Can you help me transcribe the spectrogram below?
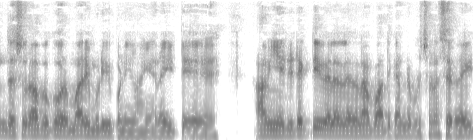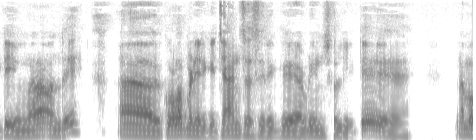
இந்த சுறாபுக்கும் ஒரு மாதிரி முடிவு பண்ணிடுவாங்க. ரைட்டு அவங்க டிடெக்டிவ் வேலையில் இதெல்லாம் பார்த்து கண்டுபிடிச்சோன்னா சரி ரைட்டு இவங்க தான் வந்து கொலை பண்ணியிருக்க சான்சஸ் இருக்குது அப்படின்னு சொல்லிட்டு நம்ம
